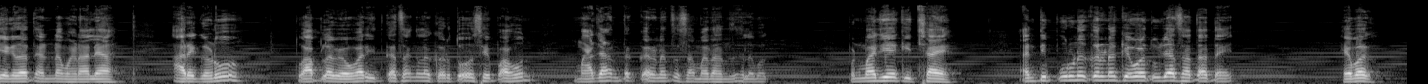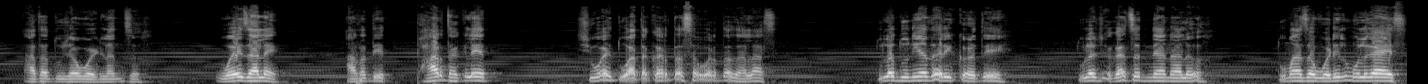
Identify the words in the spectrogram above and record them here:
एकदा त्यांना म्हणाल्या अरे गणू तू आपला व्यवहार इतका चांगला करतोस हे पाहून माझ्या अंतःकरणाचं समाधान झालं बघ. पण माझी एक इच्छा आहे आणि ती पूर्ण करणं केवळ तुझ्याच हातात आहे. हे बघ आता तुझ्या वडिलांचं वय झालं आहे आता ते फार थकलेत. शिवाय तू आता करता सवरता झालास. तुला दुनियादारी कळते. तुला जगाचं ज्ञान आलं. तू माझा वडील मुलगा आहेस.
